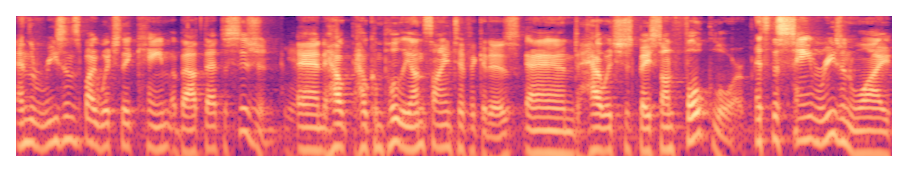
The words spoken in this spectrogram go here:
and the reasons by which they came about that decision yeah. and how, how completely unscientific it is and how it's just based on folklore. It's the same reason why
